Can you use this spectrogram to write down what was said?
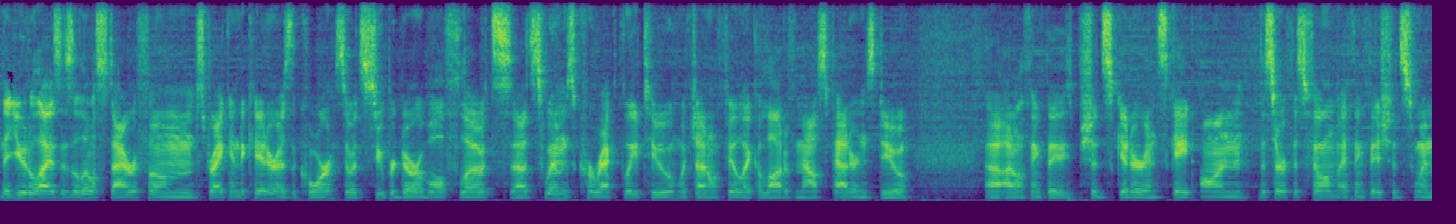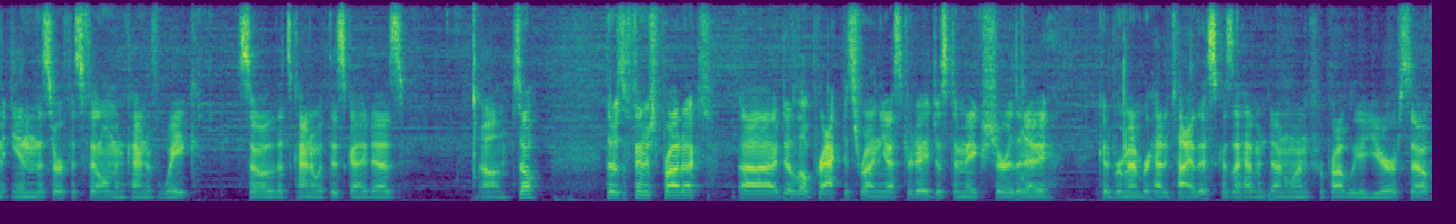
that utilizes a little styrofoam strike indicator as the core, so it's super durable, floats, uh, swims correctly too, which I don't feel like a lot of mouse patterns do. Uh, I don't think they should skitter and skate on the surface film. I think they should swim in the surface film and kind of wake. So that's kind of what this guy does. Um, so there's a finished product. Uh, I did a little practice run yesterday just to make sure that I could remember how to tie this because I haven't done one for probably a year or so.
